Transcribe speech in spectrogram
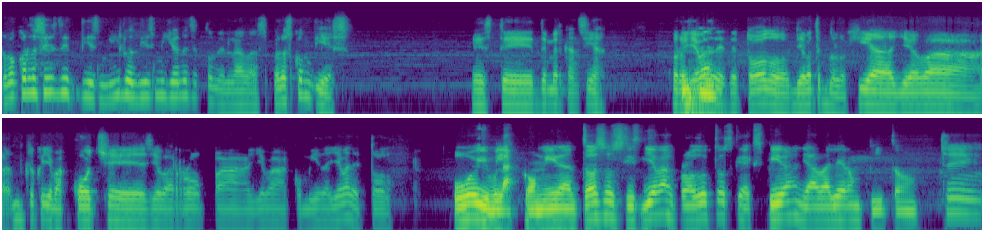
no me acuerdo si es de 10 mil o 10 millones de toneladas, pero es con 10 este, de mercancía. Pero lleva Ujú. de, de todo, lleva tecnología, lleva, creo que lleva coches, lleva ropa, lleva comida, lleva de todo. Uy, la comida. Esos, si llevan productos que expiran, ya valieron pito. Sí,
